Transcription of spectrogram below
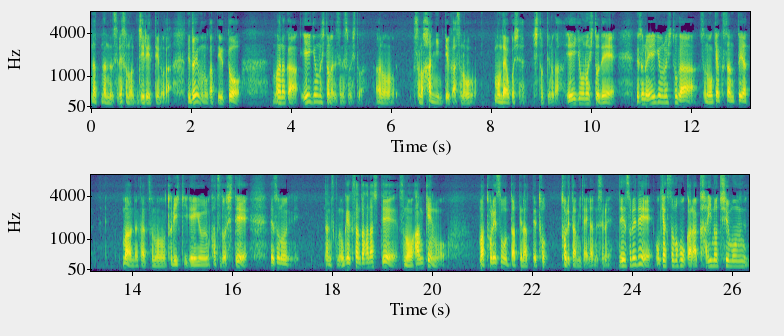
ななんですねその事例っていうのが。でどういうものかっていうとまあなんか営業の人なんですねその人は。あのその犯人っていうかその問題を起こした人っていうのが営業の人ででその営業の人がそのお客さんとやまあなんかその取引営業活動してでそのなんですかねお客さんと話してその案件をまあ取れそうだってなってと取れたみたいなんですよね。でそれでお客さんの方から仮の注文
